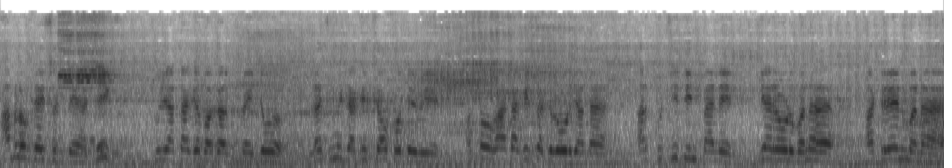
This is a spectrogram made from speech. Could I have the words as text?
आप लोग देख सकते हैं ठीक सुजाता के बगल में जो लक्ष्मी टाकी चौक होते हुए अतोगा टाकी तक रोड जाता है और कुछ ही दिन पहले यह रोड बना है और ट्रेन बना है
